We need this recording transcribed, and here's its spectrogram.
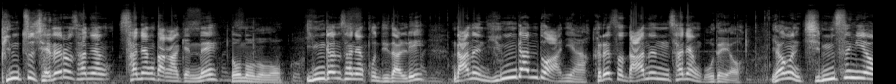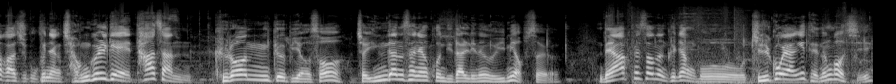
빈투 제대로 사냥 사냥 당하겠네. 노노노노. 인간 사냥꾼 니달리? 나는 인간도 아니야. 그래서 나는 사냥 못해요. 형은 짐승이어가지고 그냥 정글계 타잔 그런 급이어서 저 인간 사냥꾼 니달리는 의미 없어요. 내 앞에서는 그냥 뭐 길고양이 되는 거지.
